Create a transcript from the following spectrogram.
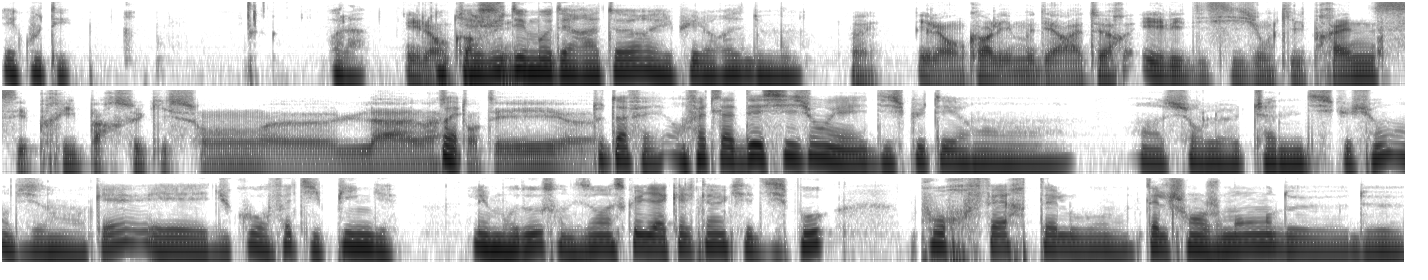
écoutés. Voilà. Et là Donc, il y a juste des modérateurs et puis le reste du monde. ouais. Et là encore, les modérateurs et les décisions qu'ils prennent, c'est pris par ceux qui sont euh, là à l'instant T. euh, Tout à fait. En fait, la décision est discutée en, en- sur le chat discussion en disant OK. Et du coup, en fait, ils pingent les modos en disant est-ce qu'il y a quelqu'un qui est dispo pour faire tel ou tel changement, de, de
